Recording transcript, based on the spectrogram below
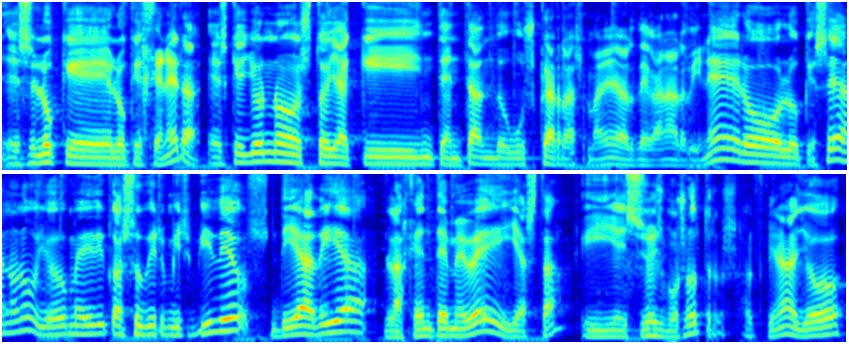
es lo que, lo que genera. Es que yo no estoy aquí intentando buscar las maneras de ganar dinero o lo que sea, no, no, yo me dedico a subir mis vídeos día a día, la gente me ve y ya está. Y sois vosotros. Al final yo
